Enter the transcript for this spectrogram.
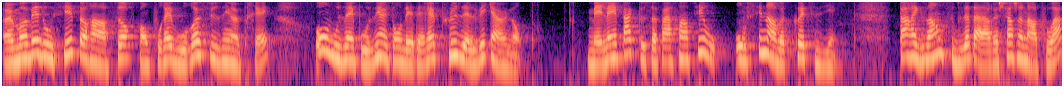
Un mauvais dossier fera en sorte qu'on pourrait vous refuser un prêt ou vous imposer un taux d'intérêt plus élevé qu'à un autre. Mais l'impact peut se faire sentir aussi dans votre quotidien. Par exemple, si vous êtes à la recherche d'un emploi,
